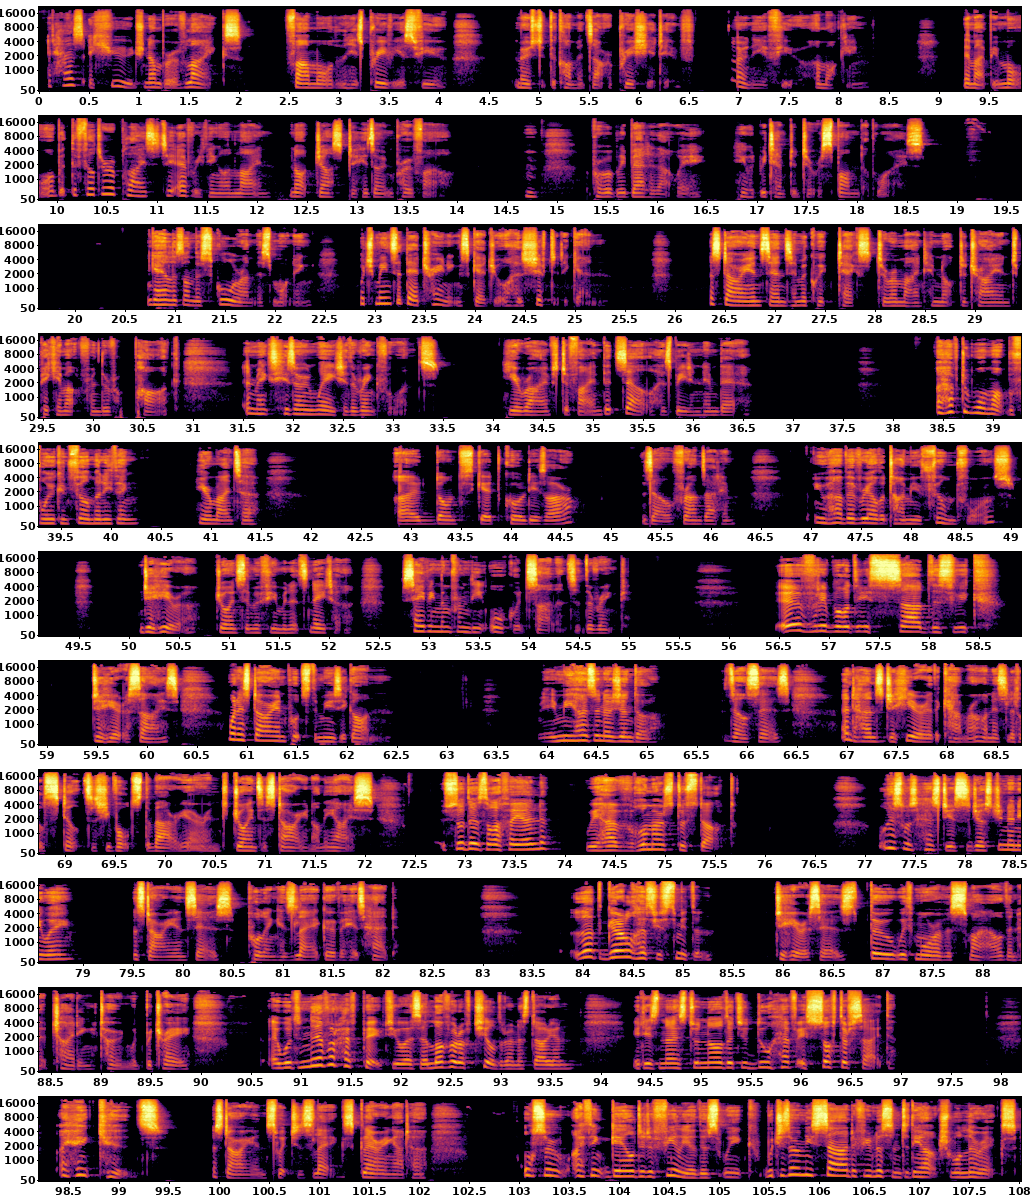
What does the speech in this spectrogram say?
It has a huge number of likes, far more than his previous few. Most of the comments are appreciative, only a few are mocking. There might be more, but the filter applies to everything online, not just to his own profile. Hmm, probably better that way. He would be tempted to respond otherwise. Gale is on the school run this morning, which means that their training schedule has shifted again. Astarion sends him a quick text to remind him not to try and pick him up from the park, and makes his own way to the rink for once. He arrives to find that Zell has beaten him there. I have to warm up before you can film anything, he reminds her. I don't get cold either. Zell frowns at him. You have every other time you've filmed for us. Jaheira joins them a few minutes later, saving them from the awkward silence of the rink. Everybody is sad this week, Jaheira sighs, when Astarion puts the music on. Amy has an agenda, Zell says, and hands Jaheira the camera on his little stilts as she vaults the barrier and joins Astarion on the ice. So does Raphael. We have rumors to start. Well, this was Hestia's suggestion anyway, Astarion says, pulling his leg over his head. That girl has you smitten, Jaheira says, though with more of a smile than her chiding tone would betray. I would never have picked you as a lover of children, Astarion. It is nice to know that you do have a softer side. I hate kids. Astarion switches legs, glaring at her. Also, I think Gale did Ophelia this week, which is only sad if you listen to the actual lyrics.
